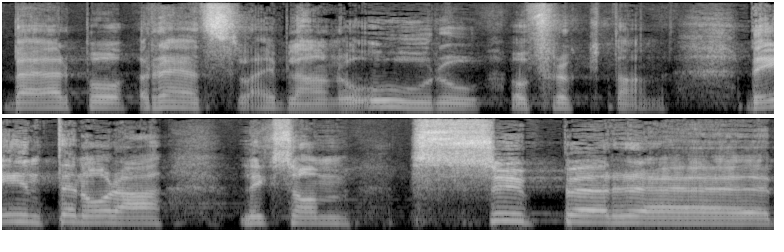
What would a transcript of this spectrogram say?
bär på rädsla ibland och oro och fruktan. Det är inte några liksom super, eh,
